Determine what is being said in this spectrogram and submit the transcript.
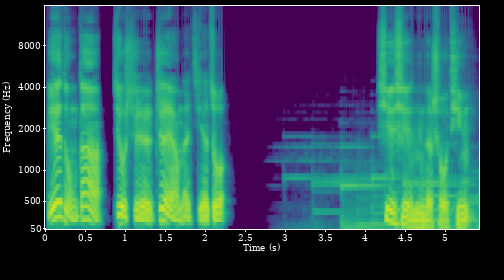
别董大就是这样的杰作。谢谢您的收听。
